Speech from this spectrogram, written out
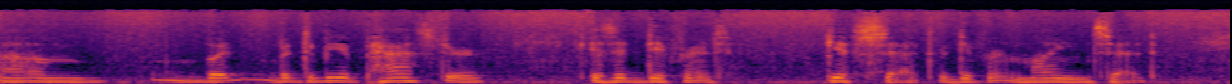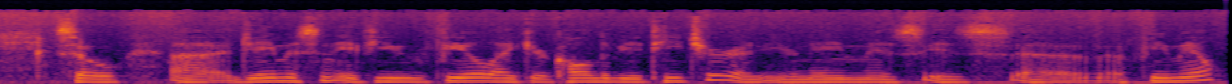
Um, but, but to be a pastor is a different gift set, a different mindset. So, uh, Jameson, if you feel like you're called to be a teacher and your name is, is uh, a female,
